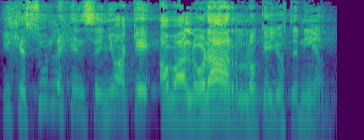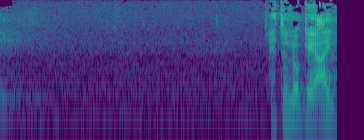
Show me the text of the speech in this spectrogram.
Y Jesús les enseñó a qué, a valorar lo que ellos tenían. Esto es lo que hay.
